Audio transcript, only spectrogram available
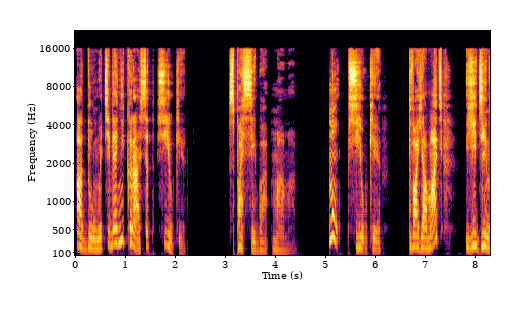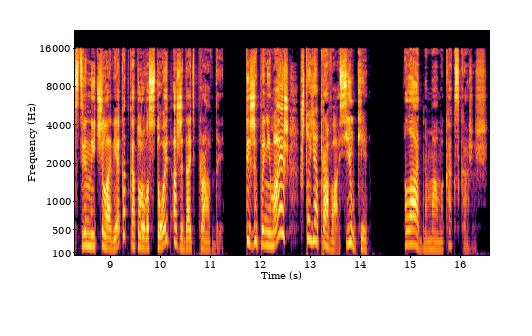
а думы тебя не красят, Сьюки. Спасибо, мама. Ну, Сьюки, твоя мать — единственный человек, от которого стоит ожидать правды. Ты же понимаешь, что я права, Сьюки?» «Ладно, мама, как скажешь.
